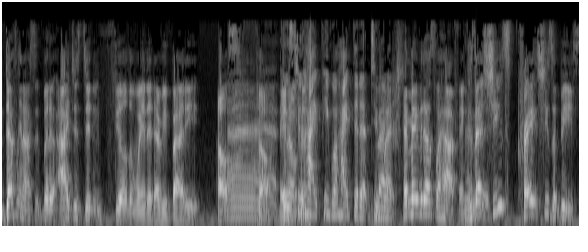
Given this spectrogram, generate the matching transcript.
Definitely not. But I just didn't feel the way that everybody else Uh, felt. it You was know, too 'cause- hype. People hyped it up too Right. much. And maybe that's what happened because that she's crazy. She's a beast.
